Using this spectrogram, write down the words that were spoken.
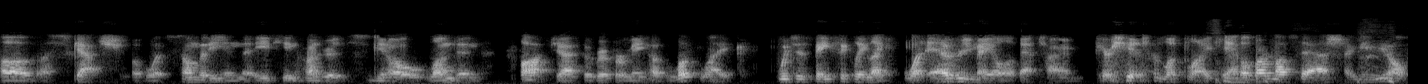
of a sketch of what somebody in the 1800s, you know, London thought Jack the Ripper may have looked like, which is basically like what every male of that time period looked like, handlebar mustache. I mean, you know,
